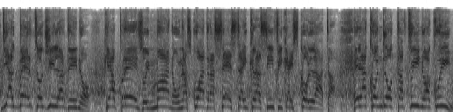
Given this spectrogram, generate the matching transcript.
di Alberto Gilardino che ha preso in mano una squadra sesta in classifica e scollata e l'ha condotta fino a qui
